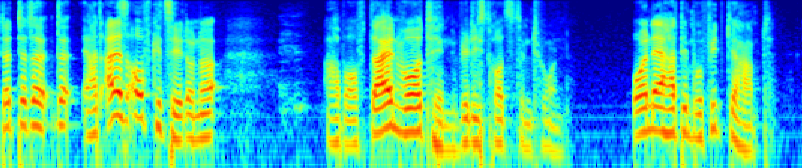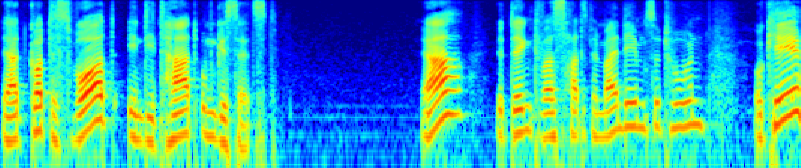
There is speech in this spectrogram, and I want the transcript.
da, da, da, er hat alles aufgezählt. Und er, aber auf dein Wort hin will ich es trotzdem tun. Und er hat den Profit gehabt. Er hat Gottes Wort in die Tat umgesetzt. Ja, Ihr denkt, was hat es mit meinem Leben zu tun? Okay,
